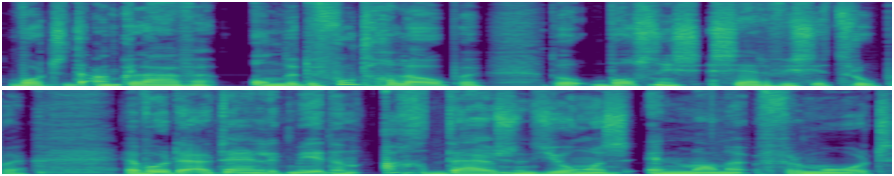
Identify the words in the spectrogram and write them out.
wordt de enclave onder de voet gelopen door Bosnisch-Servische troepen. Er worden uiteindelijk meer dan 8000 jongens en mannen vermoord.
